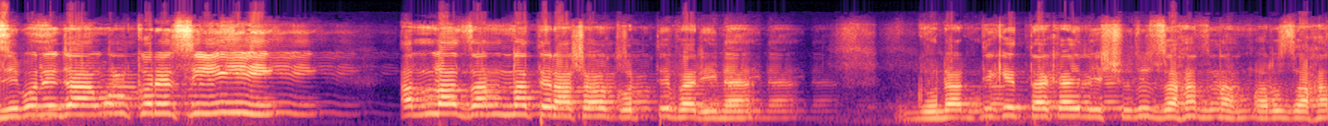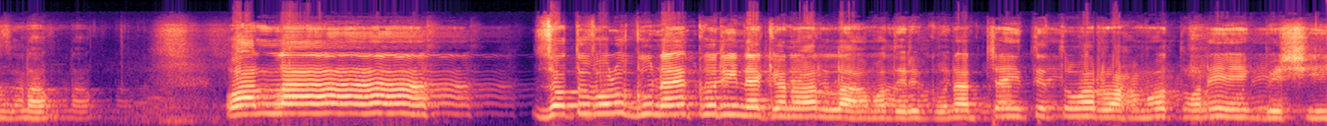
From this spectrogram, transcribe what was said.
জীবনে যা আমল করেছি, আল্লাহ জান্নাতের আশা করতে পারি না। গুনার দিকে তাকাইলে শুধু জাহান্নাম আর জাহান্নাম। ও আল্লাহ, যত বড় গুনাহ করি না কেন, আল্লাহ আমাদের গুনার চাইতে তোমার রহমত অনেক বেশি।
